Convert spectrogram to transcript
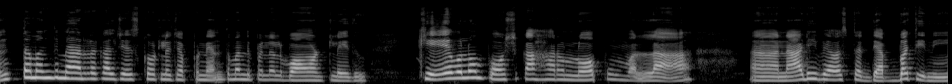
ఎంతమంది మేనరకాలు చేసుకోవట్లేదు చెప్పండి. ఎంతమంది పిల్లలు బాగుంటలేదు. కేవలం పోషకాహారం లోపం వల్ల నాడీ వ్యవస్థ దెబ్బతిని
